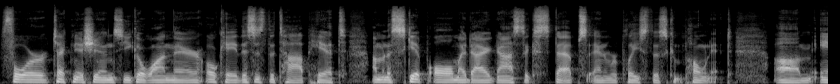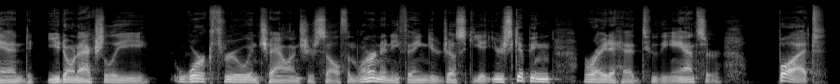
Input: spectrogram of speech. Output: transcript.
for technicians. You go on there, okay, this is the top hit. I'm going to skip all my diagnostic steps and replace this component. Um, and you don't actually work through and challenge yourself and learn anything. You're just, you're skipping right ahead to the answer. But,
